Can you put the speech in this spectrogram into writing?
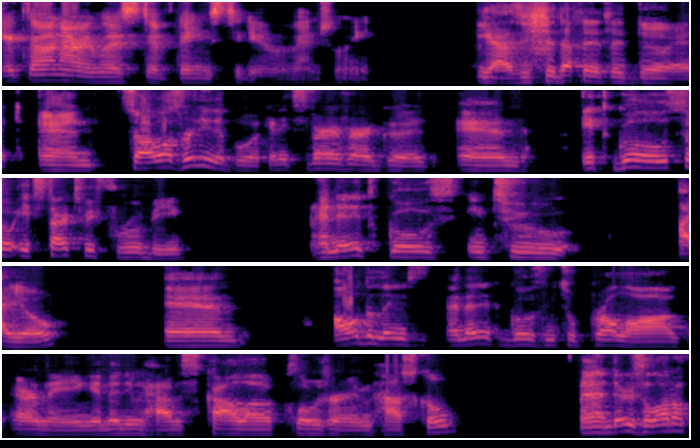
it's on our list of things to do eventually. Yes, you should definitely do it. And so I was reading the book and it's very, very good. And it goes, so it starts with Ruby and then it goes into IO. And all the links, and then it goes into Prolog, Erlang, and then you have Scala, Clojure, and Haskell. And there's a lot of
